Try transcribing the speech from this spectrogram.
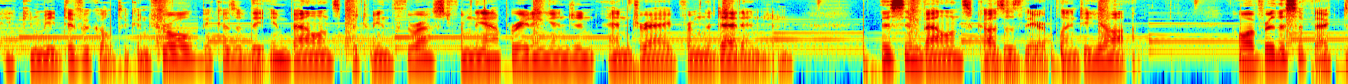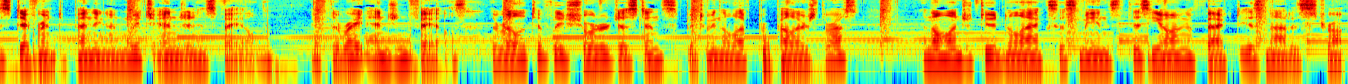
it can be difficult to control because of the imbalance between thrust from the operating engine and drag from the dead engine. This imbalance causes the airplane to yaw. However, this effect is different depending on which engine has failed. If the right engine fails, the relatively shorter distance between the left propeller's thrust and the longitudinal axis means this yawing effect is not as strong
